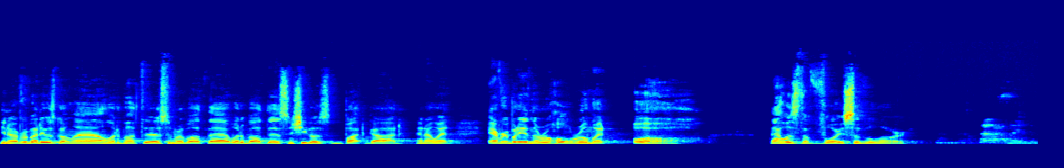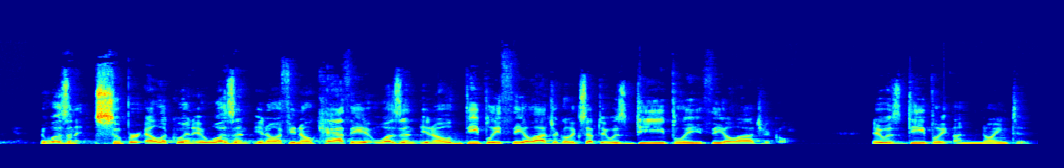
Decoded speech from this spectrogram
You know, everybody was going, well, what about this and what about that? What about this? And she goes, but God. And I went, everybody in the whole room went, oh, that was the voice of the Lord. It wasn't super eloquent. It wasn't, you know, if you know Kathy, it wasn't, you know, deeply theological, except it was deeply theological. It was deeply anointed.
